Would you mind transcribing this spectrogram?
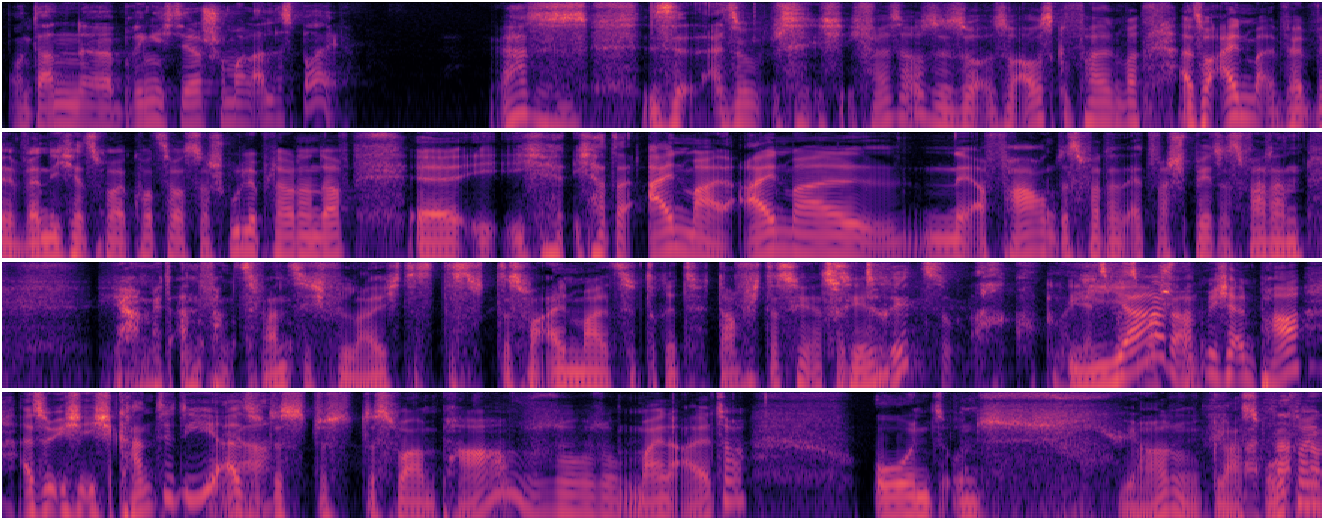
Und dann äh, bringe ich dir schon mal alles bei. Ja, das ist, ist also ich, ich weiß auch, so, so ausgefallen war. Also einmal, wenn, wenn ich jetzt mal kurz aus der Schule plaudern darf, äh, ich, ich hatte einmal, einmal eine Erfahrung, das war dann etwas später, das war dann, ja, mit Anfang 20 vielleicht, das, das, das war einmal zu dritt. Darf ich das hier erzählen? Dritt? So, ach, guck mal, jetzt Ja, da hat mich ein Paar, also ich, ich kannte die, also Ja. das, das, das war ein Paar, so, so mein Alter. Und, und ja, ein Glas Warte Rotwein mal,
